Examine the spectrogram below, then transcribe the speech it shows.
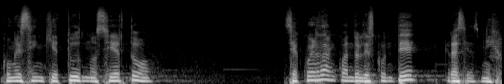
con esa inquietud, ¿no es cierto? ¿Se acuerdan cuando les conté? Gracias, mijo.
